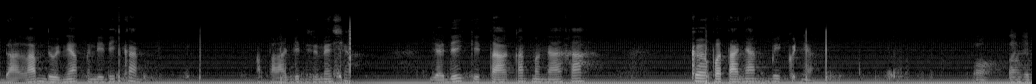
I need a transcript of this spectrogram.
dalam dunia pendidikan, apalagi di Indonesia. Jadi kita akan mengarah ke pertanyaan berikutnya. Oh, lanjut.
